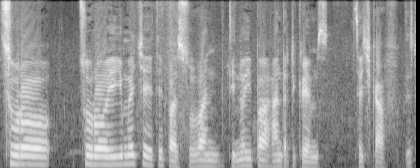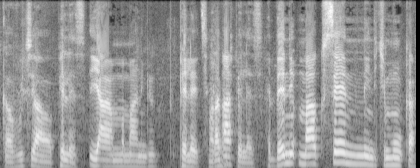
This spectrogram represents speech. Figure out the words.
tsuro tsuro imwe chete pazuva ndinoipa 100 grams sechikafu The calf, which are pellets, ya maningi pellets rabbit Ah, pellets. then makuseni ndichimuka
